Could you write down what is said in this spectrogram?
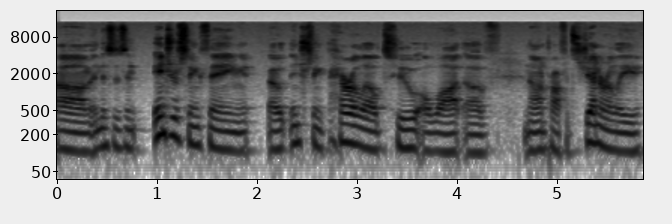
um, and this is an interesting thing, an interesting parallel to a lot of nonprofits generally.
